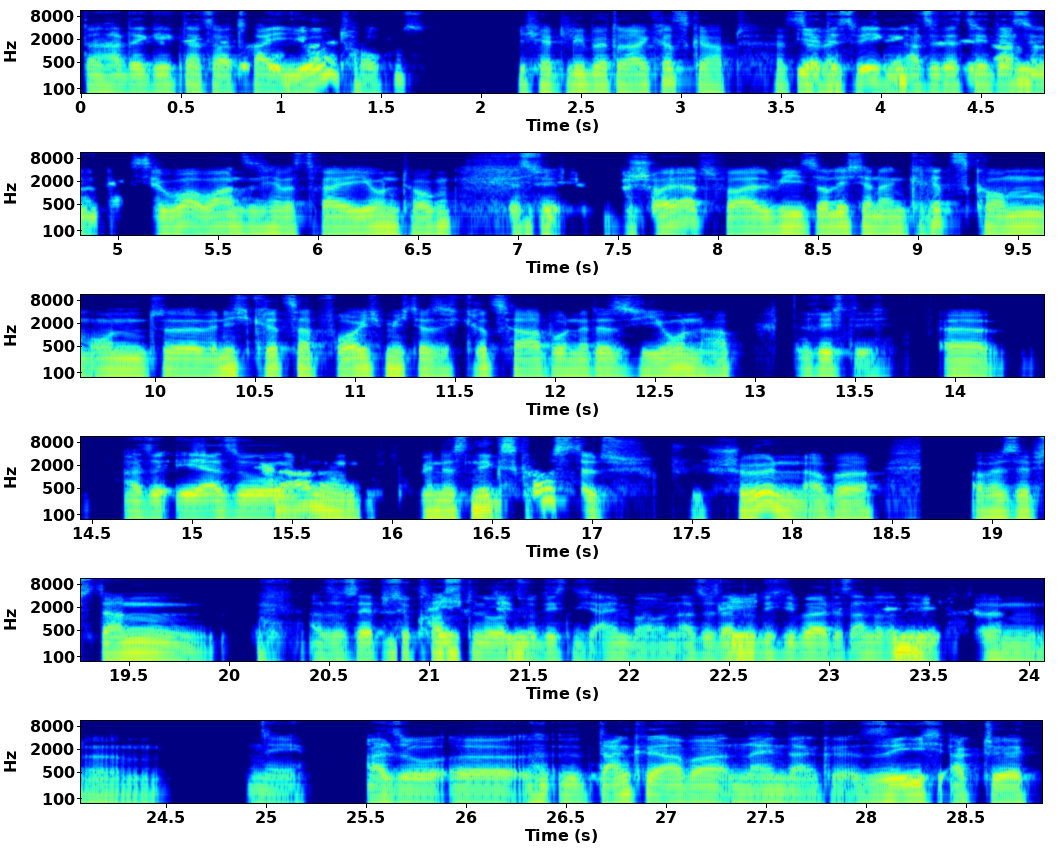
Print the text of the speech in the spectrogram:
Dann hat der Gegner zwar drei Ion-Tokens. Ich hätte lieber drei Crits gehabt. ja, deswegen. Also deswegen, deswegen du, wow, Wahnsinn, ich habe jetzt drei Ionen-Token. Deswegen. Bescheuert, weil wie soll ich denn an Crits kommen? Und äh, wenn ich Crits habe, freue ich mich, dass ich Crits habe und nicht, dass ich Ionen habe. Richtig. Äh, also eher so. Keine Ahnung. Wenn das nichts kostet, schön, aber aber selbst dann. Also selbst für kostenlos würde ich es nicht einbauen. Also dann würde ich lieber das andere nehmen. Drin, ähm, nee. Also äh, danke, aber nein, danke. Sehe ich aktuell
